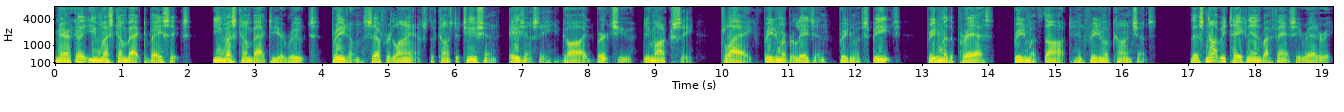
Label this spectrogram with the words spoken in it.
America, you must come back to basics. You must come back to your roots freedom, self reliance, the Constitution, agency, God, virtue, democracy, flag, freedom of religion, freedom of speech, freedom of the press, freedom of thought, and freedom of conscience. Let's not be taken in by fancy rhetoric.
